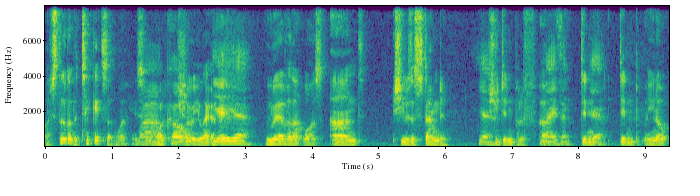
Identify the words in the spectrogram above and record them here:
I've still got the ticket somewhere. Wow, I'll cool. show you later. Yeah, yeah. Whoever that was, and she was astounding. Yeah. She didn't put a uh, amazing. Didn't yeah. didn't you know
